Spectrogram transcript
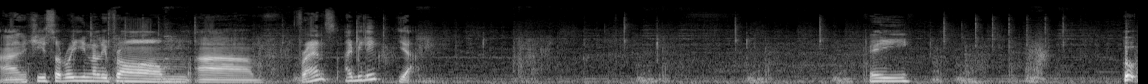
And he's originally from um, France, I believe. Yeah. Hey. Who?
